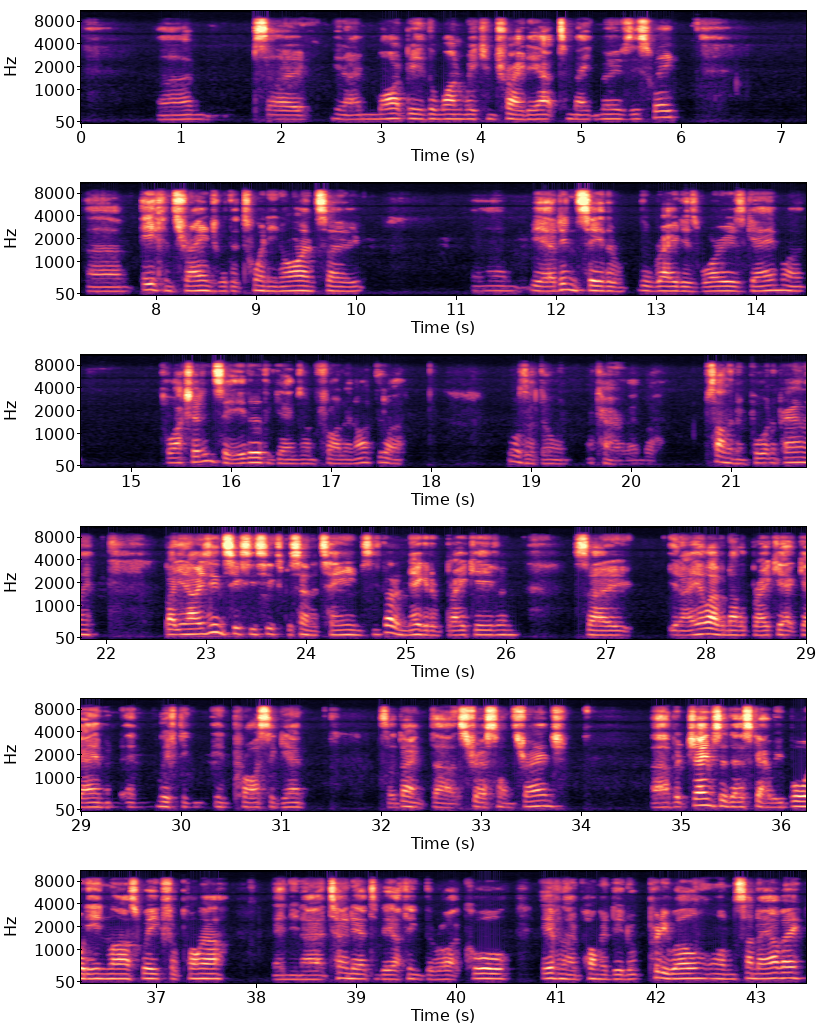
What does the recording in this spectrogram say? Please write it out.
Um, so, you know, might be the one we can trade out to make moves this week. Um, Ethan Strange with a 29. So, um, yeah, I didn't see the, the Raiders Warriors game. I, well, actually, I didn't see either of the games on Friday night, did I? What was I doing? I can't remember. Something important, apparently. But, you know, he's in 66% of teams. He's got a negative break even. So, you know, he'll have another breakout game and, and lifting in price again. So don't uh, stress on Strange. Uh, but James Tedesco, we bought in last week for Ponga, and, you know, it turned out to be, I think, the right call, even though Ponga did pretty well on Sunday Ave.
